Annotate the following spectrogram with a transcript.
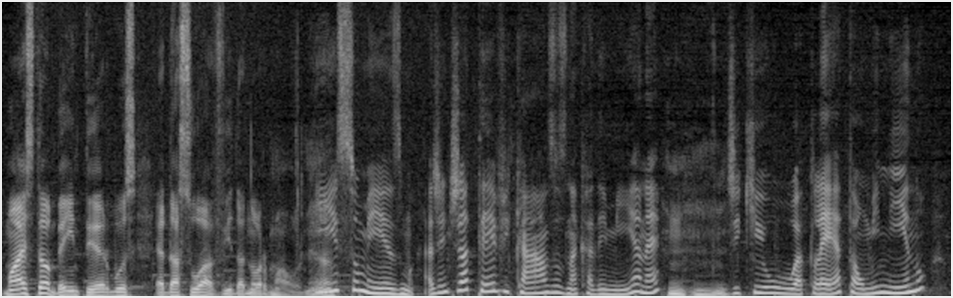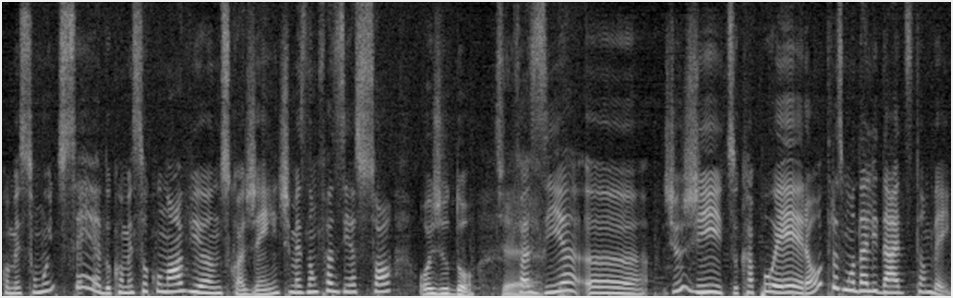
mas também em termos é, da sua vida normal, né? Isso mesmo. A gente já teve casos na academia, né? Uhum. De que o atleta, o menino, começou muito cedo, começou com 9 anos com a gente, mas não fazia só o judô. Certo. Fazia uh, jiu-jitsu, capoeira, outras modalidades também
